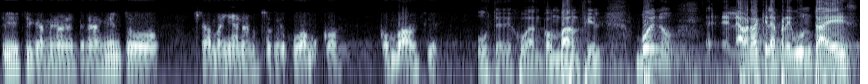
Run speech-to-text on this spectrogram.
Sí, sí, camino al entrenamiento mañana nosotros jugamos con, con Banfield. Ustedes juegan con Banfield. Bueno, eh, la verdad que la pregunta es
